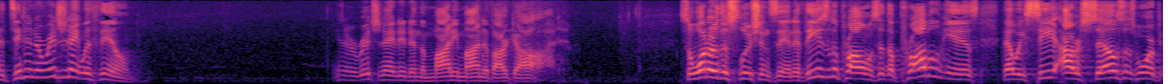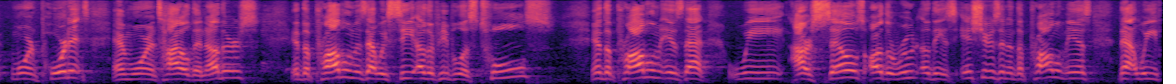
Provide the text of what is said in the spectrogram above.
it didn't originate with them. It originated in the mighty mind of our God. So, what are the solutions then? If these are the problems, if the problem is that we see ourselves as more, more important and more entitled than others, if the problem is that we see other people as tools, if the problem is that we ourselves are the root of these issues, and if the problem is that we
